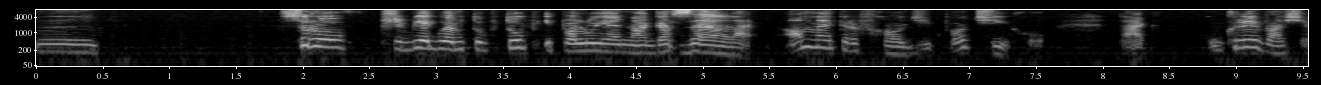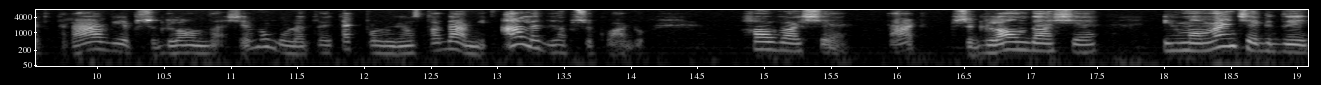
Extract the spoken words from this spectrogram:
mm, srów, przybiegłem tup tup i poluje na gazelę. On najpierw wchodzi po cichu, tak, ukrywa się w trawie, przygląda się, w ogóle to i tak polują stadami, ale dla przykładu chowa się, tak, przygląda się i w momencie, gdy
